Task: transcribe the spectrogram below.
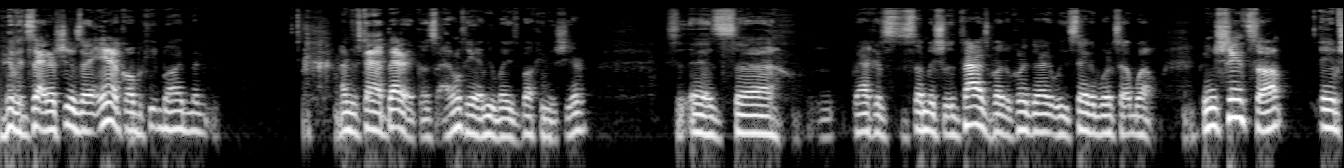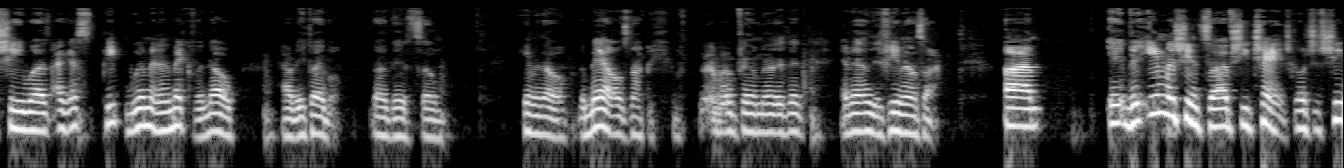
If it said Ashir is a kol kimbo, I understand it better because I don't think everybody's bucking the shear. It's uh, brackets some issue of the times, but according to that, we say it works out well. Being Shinsa, if she was, I guess people, women in the mikveh know how they table. So even though the males not and then the females are. Um, the imashinsa, if she changed, because she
